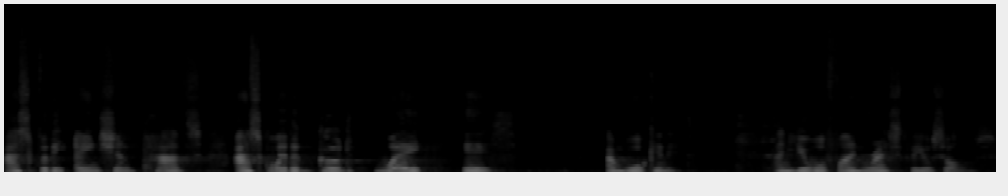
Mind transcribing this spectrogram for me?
Ask for the ancient paths. Ask where the good way is and walk in it. And you will find rest for your souls.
